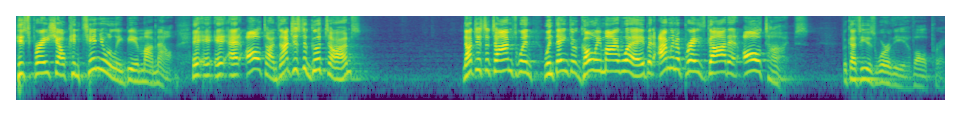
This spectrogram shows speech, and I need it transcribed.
His praise shall continually be in my mouth. At all times, not just the good times, not just the times when, when things are going my way, but I'm going to praise God at all times because he is worthy of all praise.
